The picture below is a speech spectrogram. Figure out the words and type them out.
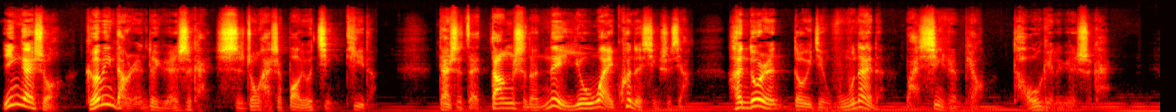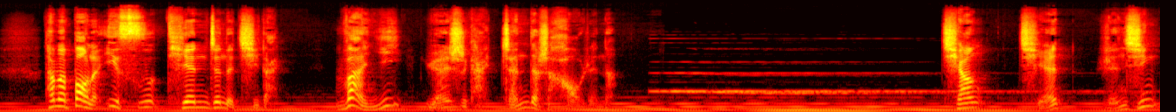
应该说，革命党人对袁世凯始终还是抱有警惕的。但是在当时的内忧外困的形势下，很多人都已经无奈的把信任票投给了袁世凯。他们抱了一丝天真的期待：万一袁世凯真的是好人呢？枪、钱、人心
